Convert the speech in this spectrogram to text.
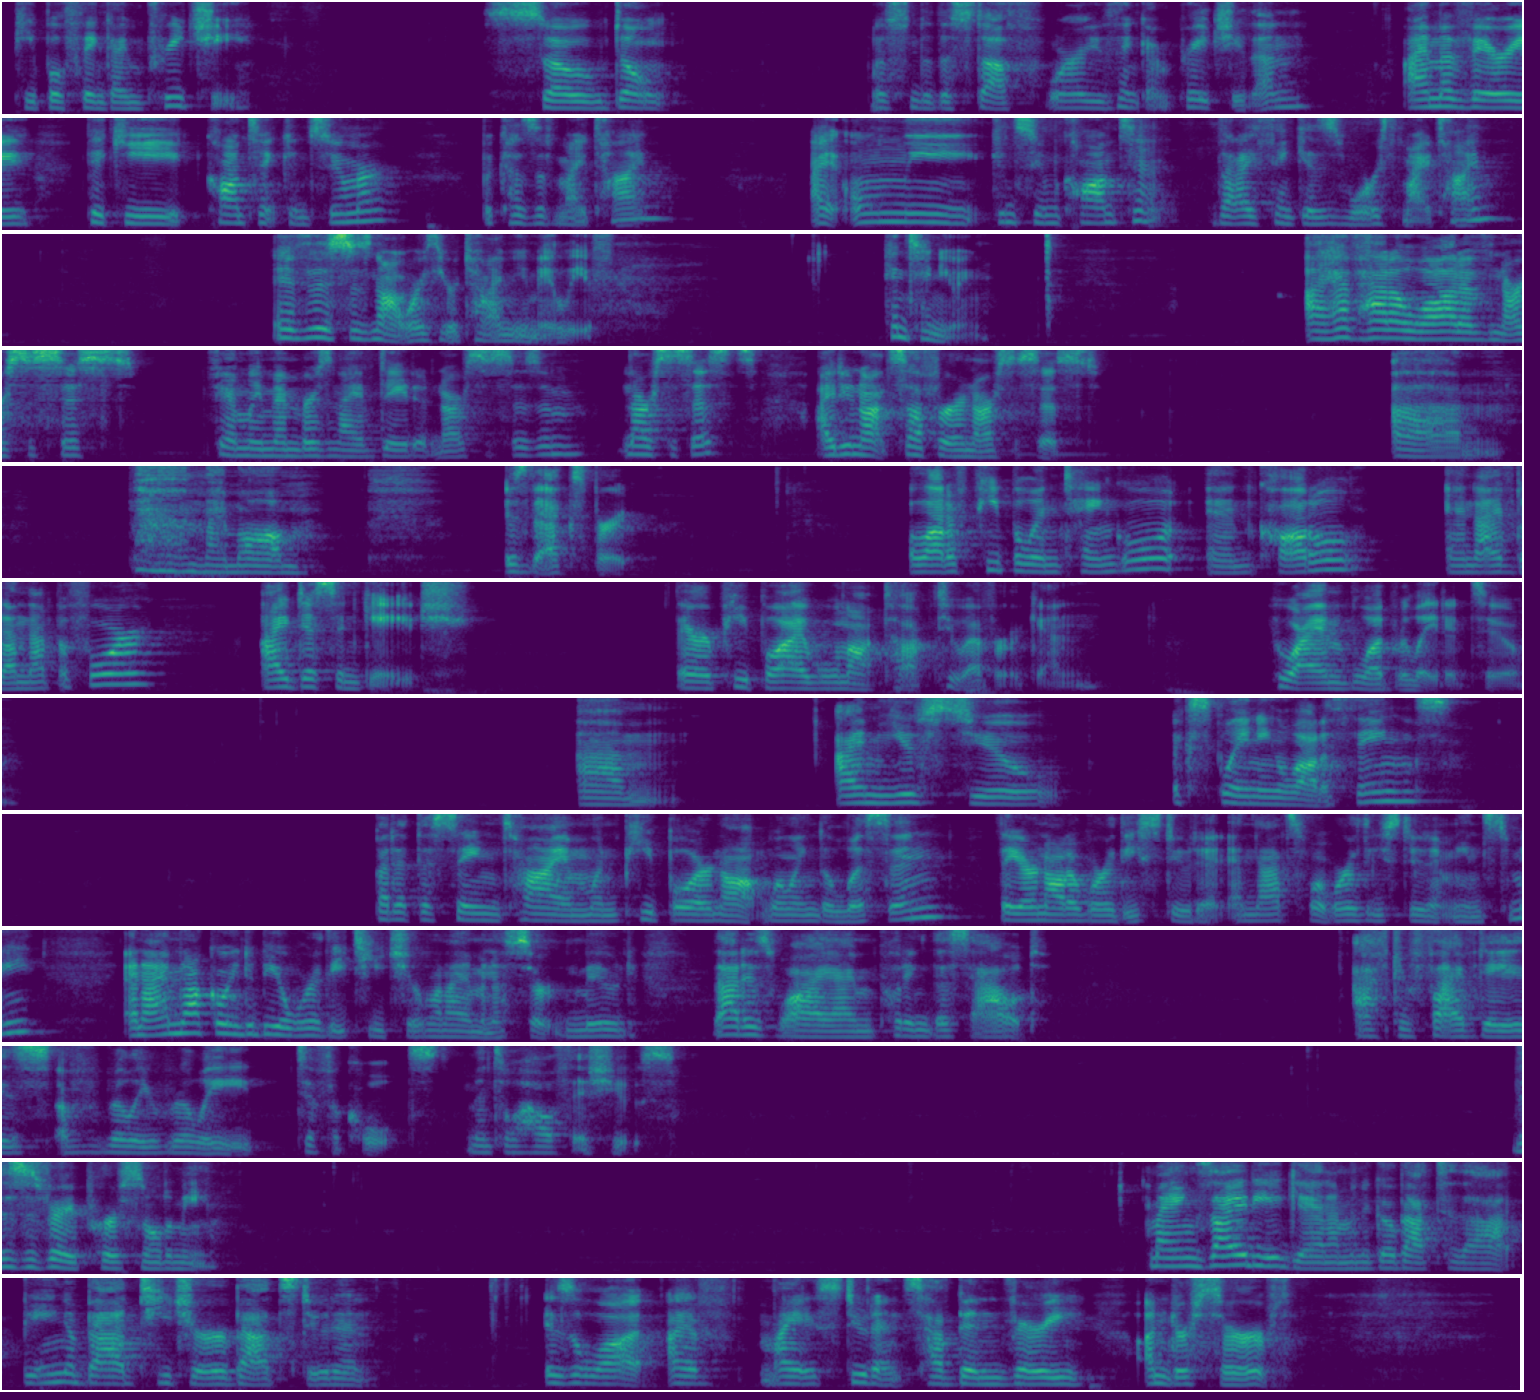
people think I'm preachy. So don't listen to the stuff where you think I'm preachy then. I'm a very picky content consumer because of my time I only consume content that I think is worth my time. If this is not worth your time, you may leave. Continuing. I have had a lot of narcissist family members and I have dated narcissism narcissists. I do not suffer a narcissist. Um, my mom is the expert. A lot of people entangle and coddle, and I've done that before. I disengage. There are people I will not talk to ever again who I am blood related to. Um, I'm used to explaining a lot of things. But at the same time, when people are not willing to listen, they are not a worthy student. And that's what worthy student means to me. And I'm not going to be a worthy teacher when I'm in a certain mood. That is why I'm putting this out after five days of really, really difficult mental health issues. This is very personal to me. My anxiety, again, I'm going to go back to that. Being a bad teacher or bad student, is a lot. I have my students have been very underserved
